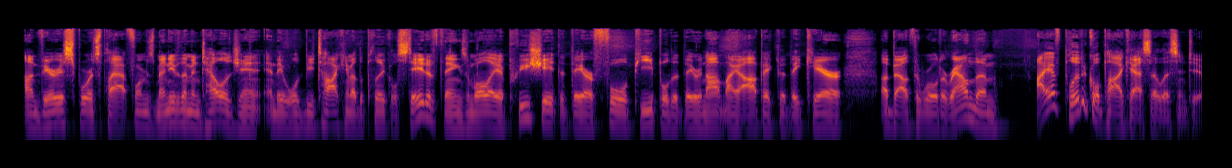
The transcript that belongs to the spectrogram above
on various sports platforms, many of them intelligent, and they will be talking about the political state of things. And while I appreciate that they are full people, that they are not myopic, that they care about the world around them, I have political podcasts I listen to.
